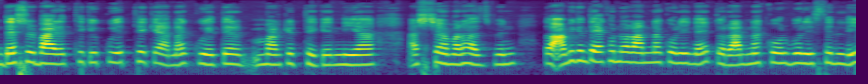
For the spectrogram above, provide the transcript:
দেশের বাইরের থেকে, কুয়েত থেকে আনা, কুয়েতের মার্কেট থেকে নিয়ে আসছে আমার হাজব্যান্ড তো আমি কিন্তু এখনও রান্না করি নাই। তো রান্না করব রিসেন্টলি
